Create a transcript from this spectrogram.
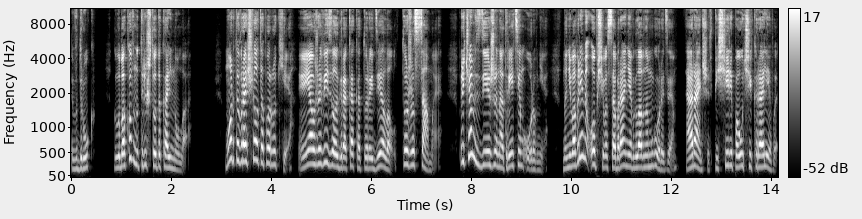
Вдруг глубоко внутри что-то кольнуло. Морта вращал топор в руке, и я уже видел игрока, который делал то же самое. Причем здесь же, на третьем уровне. Но не во время общего собрания в главном городе, а раньше, в пещере Паучьей Королевы.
